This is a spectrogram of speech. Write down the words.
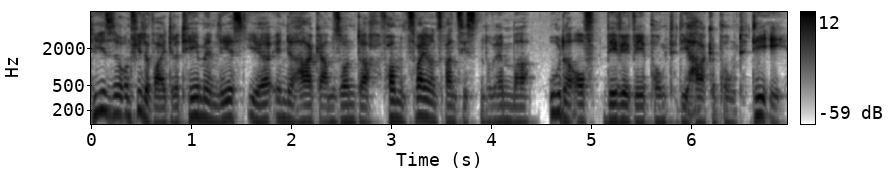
Diese und viele weitere Themen lest ihr in der Hake am Sonntag vom 22. November oder auf www.diehake.de.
